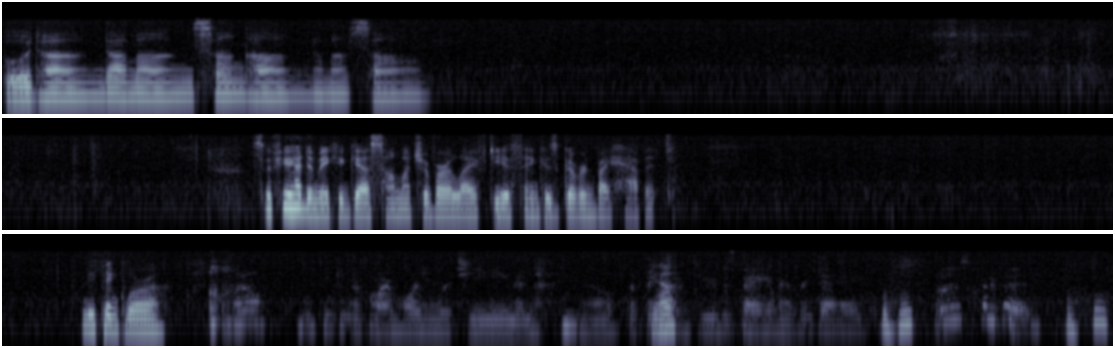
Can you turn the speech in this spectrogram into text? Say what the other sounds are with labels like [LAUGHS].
Buddhang Dhammang Sanghang Namasam. So, if you had to make a guess, how much of our life do you think is governed by habit? What do you think, Laura? [COUGHS] Well, I'm thinking of my morning routine and, [LAUGHS] you know, the things Yeah. I do the same every day. Mm-hmm. So there's quite a bit. Mm-hmm.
